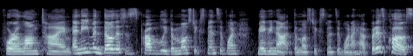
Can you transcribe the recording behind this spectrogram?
for a long time. And even though this is probably the most expensive one maybe not the most expensive one i have but it's close.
